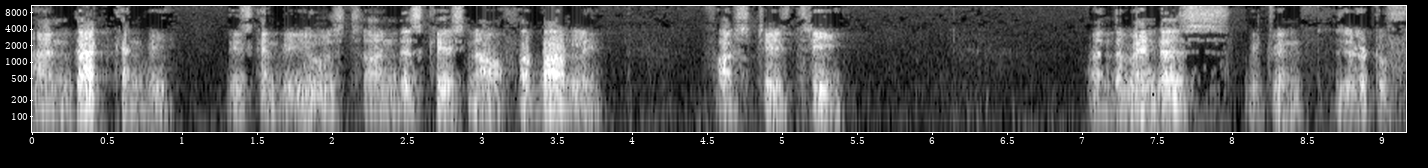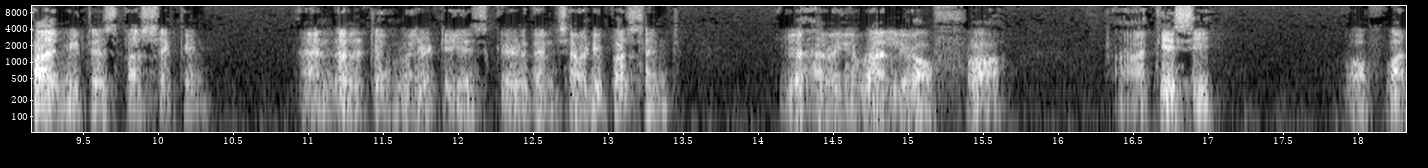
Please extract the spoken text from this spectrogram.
and that can be, these can be used. So in this case now for barley, for stage 3, when the wind is between 0 to 5 meters per second and relative humidity is greater than 70 percent, you are having a value of uh, uh, Kc of 1.05.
